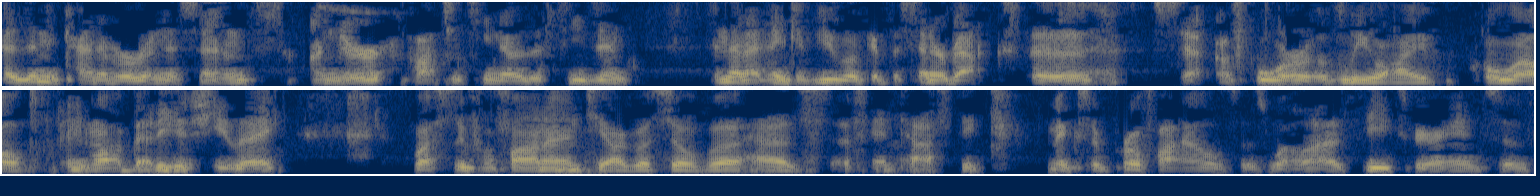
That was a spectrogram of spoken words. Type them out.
has any kind of a renaissance under Pochettino this season. And then I think if you look at the center backs, the set of four of Levi, Colwill, Benoit Badiashile, Wesley Fofana and Thiago Silva has a fantastic mix of profiles as well as the experience of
